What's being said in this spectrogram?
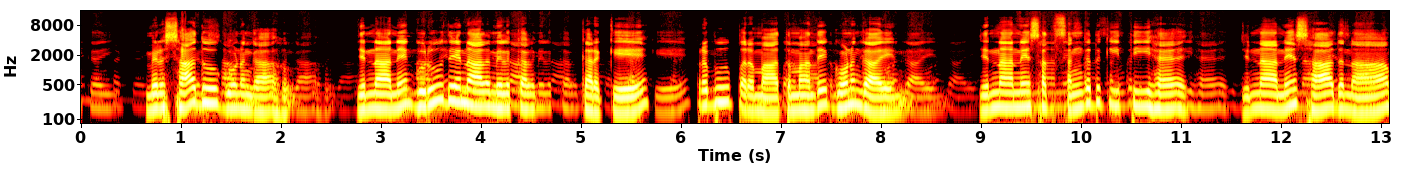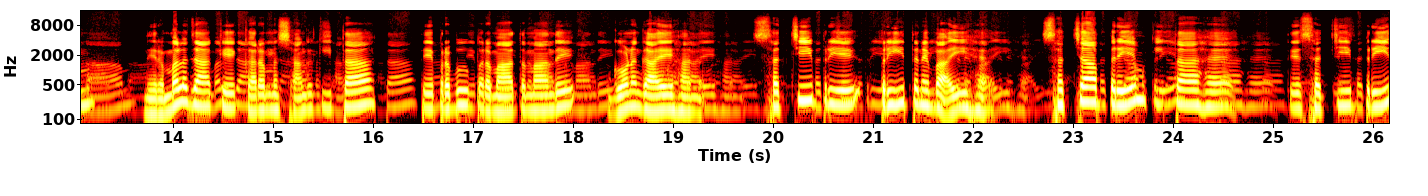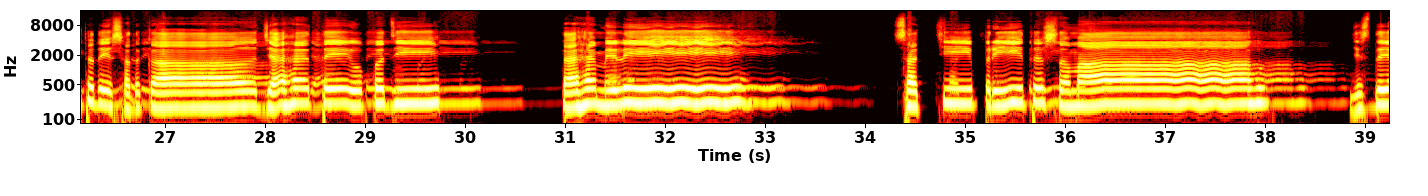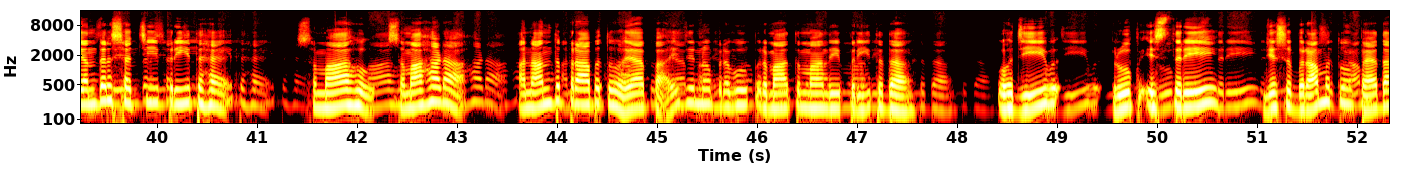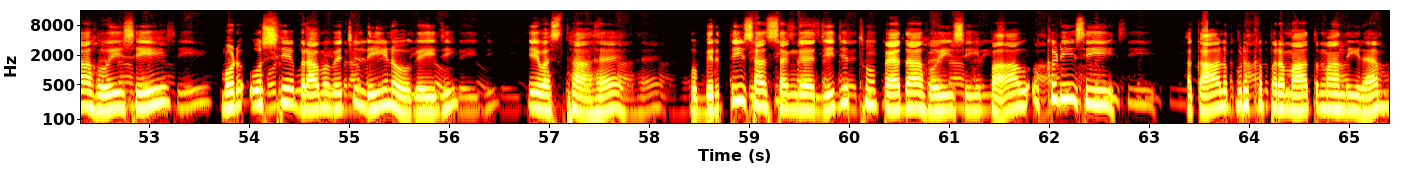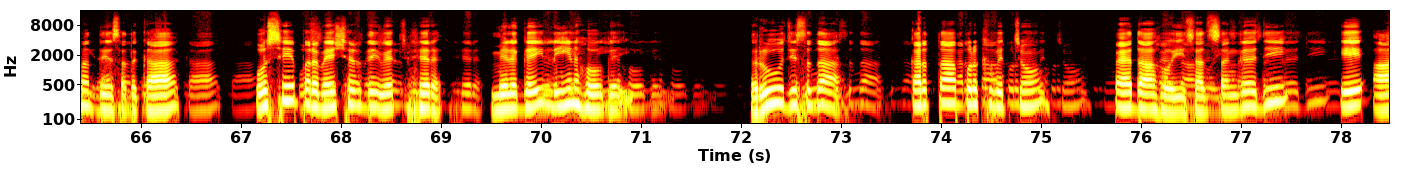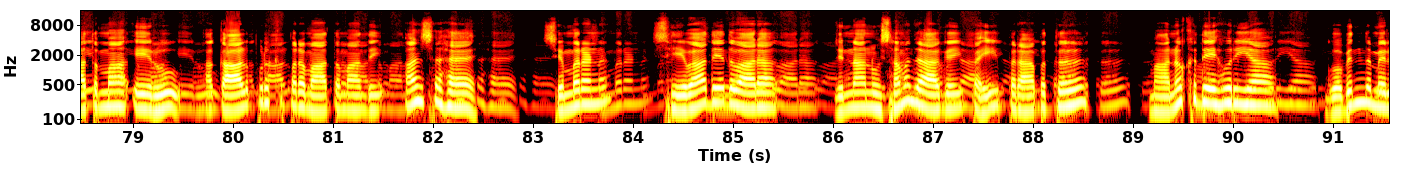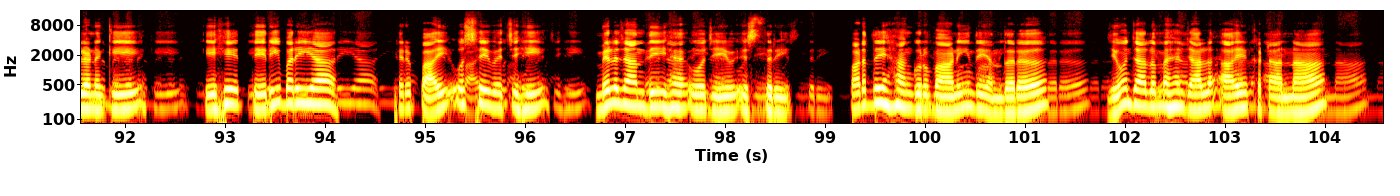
ਮਿਲ ਸਾਧੂ ਗੁਣ ਗਾਹੋ, ਜਿਨ੍ਹਾਂ ਨੇ ਗੁਰੂ ਦੇ ਨਾਲ ਮਿਲ ਕਰਕੇ ਪ੍ਰਭੂ ਪਰਮਾਤਮਾ ਦੇ ਗੁਣ ਗਾਏ, ਜਿਨ੍ਹਾਂ ਨੇ ਸਤ ਸੰਗਤ ਕੀਤੀ ਹੈ, ਜਿਨ੍ਹਾਂ ਨੇ ਸਾਧ ਨਾਮ ਨਿਰਮਲ ਜਾ ਕੇ ਕਰਮ ਸੰਗ ਕੀਤਾ ਤੇ ਪ੍ਰਭੂ ਪਰਮਾਤਮਾ ਦੇ ਗੁਣ ਗਾਏ ਹਨ। ਸੱਚੀ ਪ੍ਰੀਤ ਨਿਭਾਈ ਹੈ। ਸੱਚਾ ਪ੍ਰੇਮ ਕੀਤਾ ਹੈ ਤੇ ਸੱਚੀ ਪ੍ਰੀਤ ਦੇ ਸਦਕਾ ਜਹ ਤੇ ਉਪਜੀ, ਤਹ ਮਿਲੀ। ਸੱਚੀ ਪ੍ਰੀਤ ਸਮਾਹੁ, ਜਿਸ ਦੇ ਅੰਦਰ ਸੱਚੀ ਪ੍ਰੀਤ ਹੈ ਸਮਾਹੁ ਸਮਾਹੜਾ ਆਨੰਦ ਪ੍ਰਾਪਤ ਹੋਇਆ ਭਾਈ ਜਿਹਨੂੰ ਪ੍ਰਭੂ ਪਰਮਾਤਮਾ ਦੀ ਪ੍ਰੀਤ ਦਾ ਉਹ ਜੀਵ ਰੂਪ ਇਸਤਰੀ ਜਿਸ ਬ੍ਰਹਮ ਤੋਂ ਪੈਦਾ ਹੋਈ ਸੀ ਮੁੜ ਉਸੇ ਬ੍ਰਹਮ ਵਿੱਚ ਲੀਨ ਹੋ ਗਈ ਜੀ। ਇਹ ਅਵਸਥਾ ਹੈ। ਉਹ ਬਿਰਤੀ ਸਤ ਸੰਗਤ ਜੀ ਜਿੱਥੋਂ ਪੈਦਾ ਹੋਈ ਸੀ ਭਾਵ ਉਖੜੀ ਸੀ। ਅਕਾਲ ਪੁਰਖ ਪਰਮਾਤਮਾ ਦੀ ਰਹਿਮਤ ਦੇ ਸਦਕਾ ਉਸੇ ਪਰਮੇਸ਼ਰ ਦੇ ਵਿੱਚ ਫਿਰ ਮਿਲ ਗਈ ਲੀਨ ਹੋ ਗਈ। ਰੂਹ ਜਿਸ ਦਾ ਕਰਤਾ ਪੁਰਖ ਵਿੱਚੋਂ ਪੈਦਾ ਹੋਈ। ਸਤ ਸੰਗਤ ਜੀ ਇਹ ਆਤਮਾ ਇਹ ਰੂਹ ਅਕਾਲ ਪੁਰਖ ਪਰਮਾਤਮਾ ਦੀ ਅੰਸ਼ ਹੈ। ਸਿਮਰਨ ਸੇਵਾ ਦੇ ਦੁਆਰਾ ਜਿਨ੍ਹਾਂ ਨੂੰ ਸਮਝ ਆ ਗਈ, ਭਈ ਪ੍ਰਾਪਤ ਮਾਨੁਖ ਦੇਹੁਰੀਆ ਗੋਬਿੰਦ ਮਿਲਣ ਕੀ, ਇਹ ਤੇਰੀ ਬਰੀਆ, ਫਿਰ ਭਾਈ ਉਸੇ ਵਿੱਚ ਹੀ ਮਿਲ ਜਾਂਦੀ ਹੈ ਉਹ ਜੀਵ ਇਸਤਰੀ। ਪੜਦੇ ਹਾਂ ਗੁਰਬਾਣੀ ਦੇ ਅੰਦਰ, ਜਿਉਂ ਜਲ ਮਹਿ ਜਲ ਆਏ ਖਟਾਨਾ,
